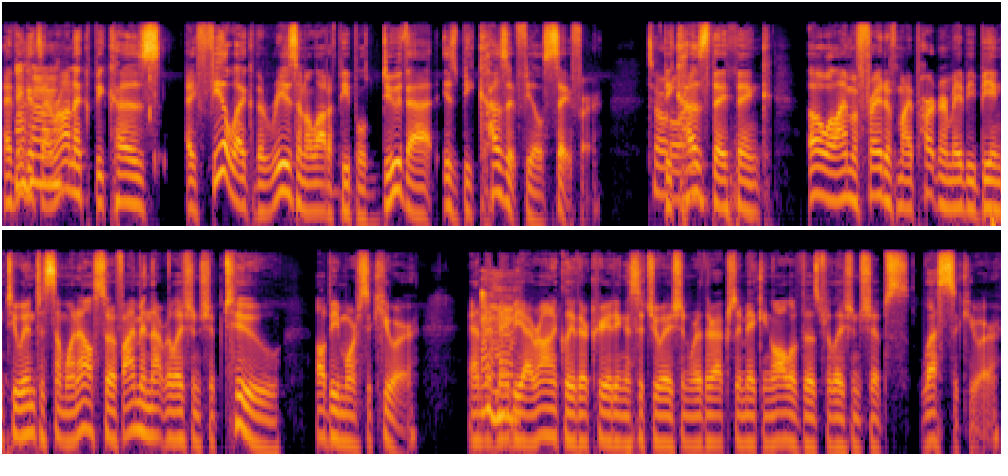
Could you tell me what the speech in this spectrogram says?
i think mm-hmm. it's ironic because i feel like the reason a lot of people do that is because it feels safer totally. because they think oh well i'm afraid of my partner maybe being too into someone else so if i'm in that relationship too i'll be more secure and mm-hmm. that maybe ironically they're creating a situation where they're actually making all of those relationships less secure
